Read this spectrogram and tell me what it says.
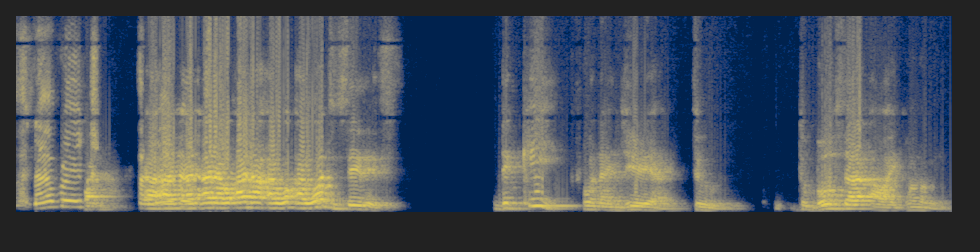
An average. And, and, and, and, I, and I, I, want to say this: the key for Nigeria to to bolster our economy,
